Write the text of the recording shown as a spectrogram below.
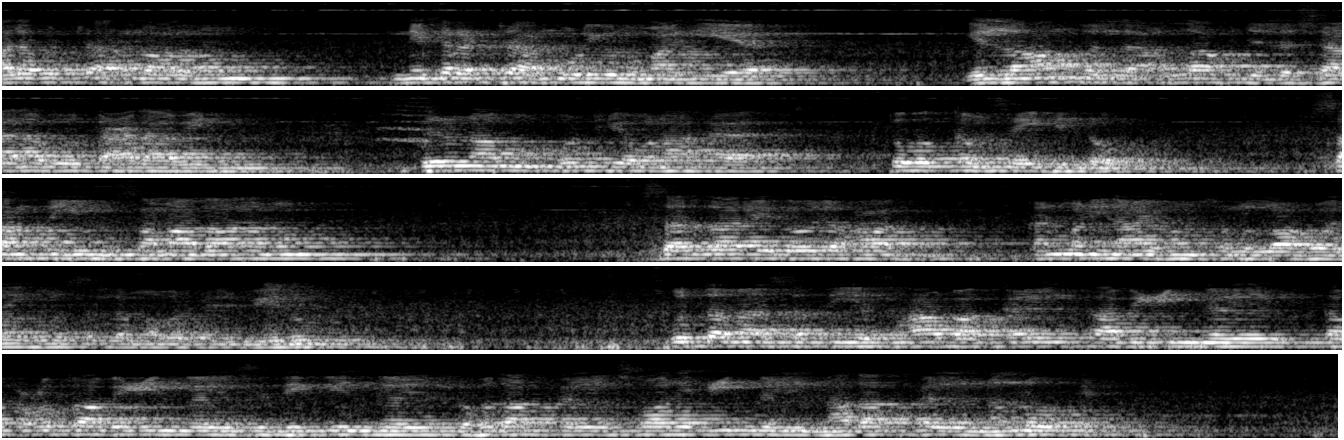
அளவற்ற அருளாளனும் நிகரற்ற அன்புடையவனுமாகிய எல்லாம் வல்ல அல்லாஹு ஜல்ல ஷானஹு தஆலாவின் திருநாமம் போற்றியவனாக துவக்கம் செய்கின்றோம். சாந்தியும் சமாதானமும் சர்தாரே தோஜஹான் கண்மணி நாயகம் சொல்லுல்லாஹு அலைஹி வஸல்லம் அவர்கள் மீதும் உத்தம சத்திய சஹாபாக்கள் தாபியங்கள் தபு தாபியீன்கள் சித்திகீன்கள் சுகதாக்கள் சுவாதிகீன்கள் நாதாக்கள் நல்லோர்கள்.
